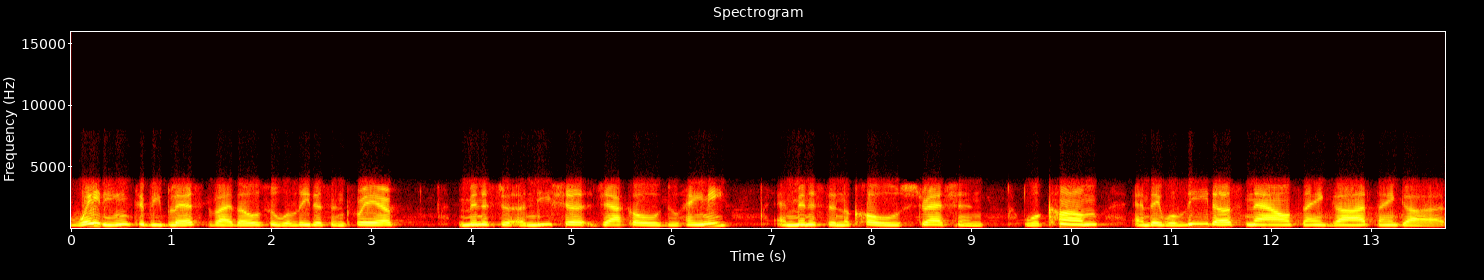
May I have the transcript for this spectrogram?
waiting to be blessed by those who will lead us in prayer Minister Aneesha Jacko Duhaney and Minister Nicole Strachan will come and they will lead us now. Thank God, thank God.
